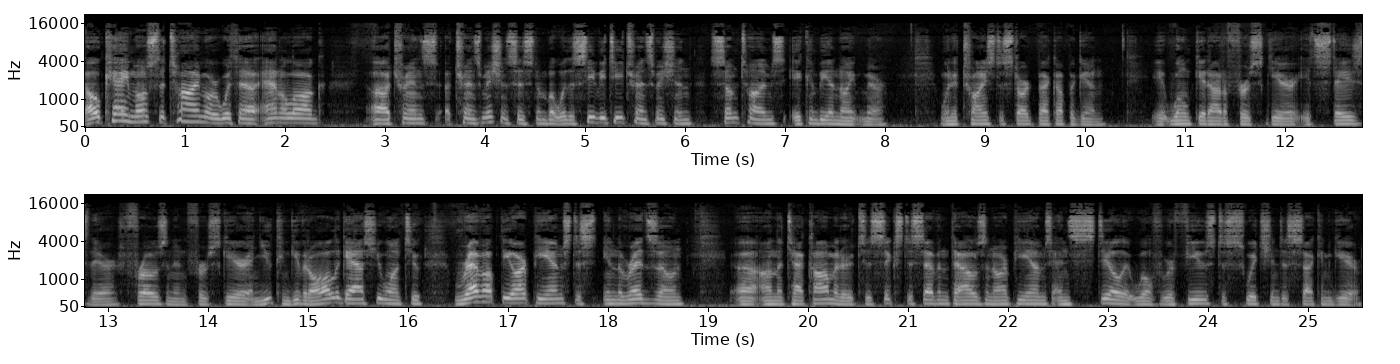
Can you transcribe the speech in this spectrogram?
okay most of the time, or with an analog uh, trans, transmission system, but with a CVT transmission, sometimes it can be a nightmare when it tries to start back up again it won't get out of first gear. It stays there, frozen in first gear, and you can give it all the gas you want to. Rev up the RPMs to, in the red zone uh, on the tachometer to six to seven thousand RPMs, and still it will refuse to switch into second gear.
